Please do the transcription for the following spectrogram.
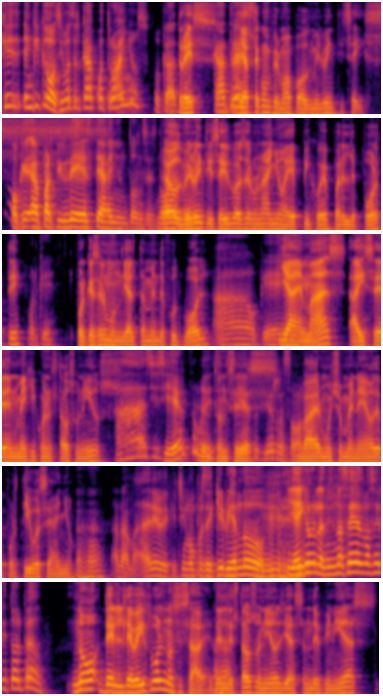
¿qué- ¿en qué quedó? ¿Sí va a ser cada cuatro años? ¿O cada Tres. ¿Cada tres? Ya está confirmado para 2026. Ok, a partir de este año entonces, ¿no? Pero 2026 va a ser un año épico eh, para el deporte, ¿Por qué? porque es el mundial también de fútbol. Ah, ok. y ok. además hay sede en México, en Estados Unidos. Ah, sí es cierto, güey. Entonces sí cierto, razón. va a haber mucho meneo deportivo ese año. Ajá, a la madre, güey, qué chingón. Pues hay que ir viendo. y dijeron que las mismas sedes va a ser y todo el pedo. No, del de béisbol no se sabe. Del de Estados Unidos ya están definidas.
